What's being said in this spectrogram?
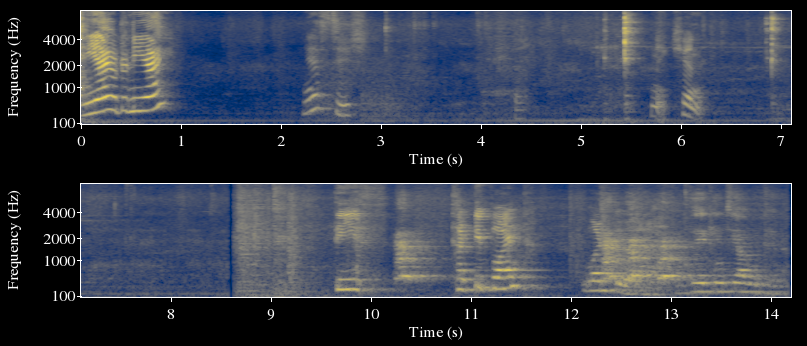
নিয়ে আয় ওটা নিয়ে আয় নিয়ে এসছিস হ্যাঁ। নে খেয়ে নে तीस थर्टी पॉइंट वन टू आ रहा है एक इंच और उठेगा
